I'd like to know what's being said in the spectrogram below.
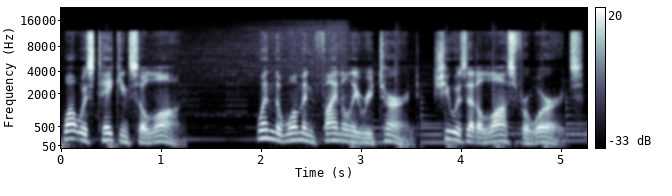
What was taking so long? When the woman finally returned, she was at a loss for words.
